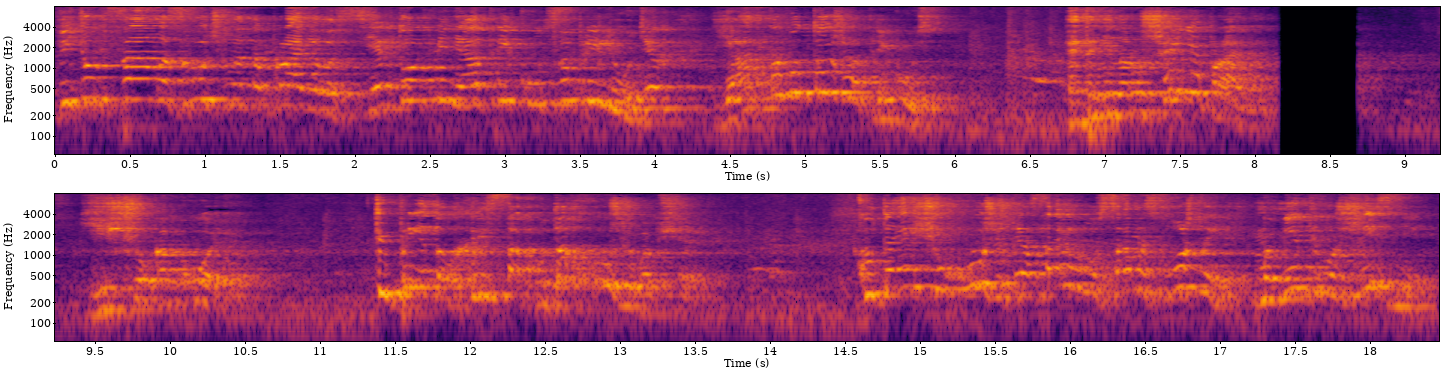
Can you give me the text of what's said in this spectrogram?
Ведь он сам озвучил это правило. Все, кто от меня отрекутся при людях, я от того тоже отрекусь. Это не нарушение правил? Еще какое? Ты предал Христа куда хуже вообще. Куда еще хуже? Ты оставил его в самый сложный момент его жизни.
